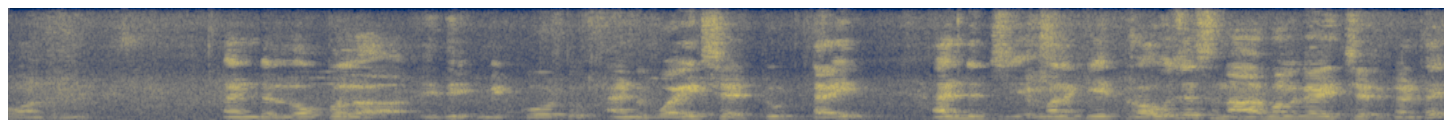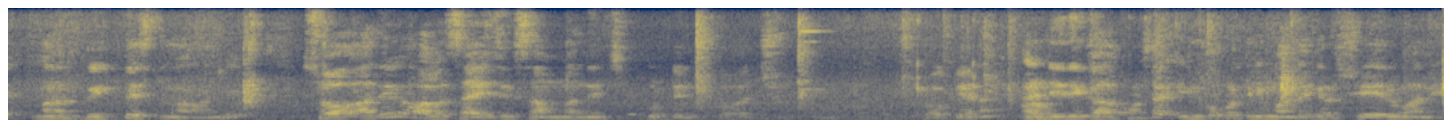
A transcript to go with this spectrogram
బాగుంటుంది. అండ్ లోపల ఇది మీ coat and white shirt tie and మనకి ట్రౌజర్స్ నార్మల్గా ఇచ్చేది కంటే మనం బిట్ ఇస్తున్నామండి. సో అది వాళ్ళ సైజుకి సంబంధించి కుట్టించుకోవచ్చు. ఓకేనా అండ్ ఇది కాకుండా ఇంకొకటి మన దగ్గర అండి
